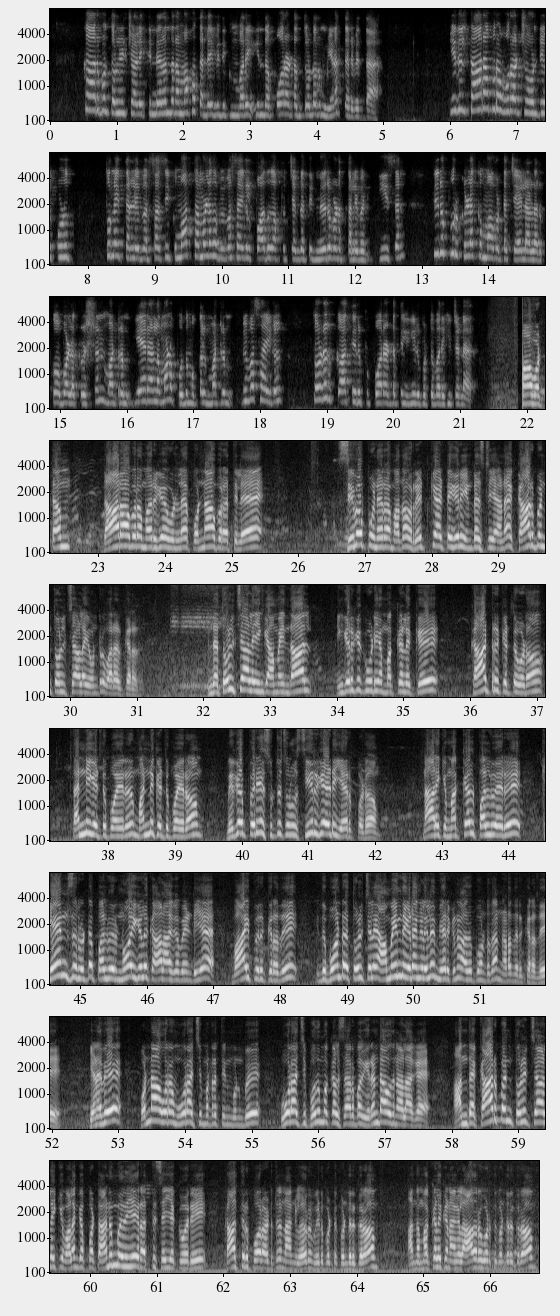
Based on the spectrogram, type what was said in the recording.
கார்பன் தொழிற்சாலைக்கு நிரந்தரமாக தடை விதிக்கும் வரை இந்த போராட்டம் தொடரும் என தெரிவித்தார். இதில் தாராபுரம் ஊராட்சி ஒன்றிய குழு துணைத் தலைவர் சசிகுமார் தமிழக விவசாயிகள் பாதுகாப்பு சங்கத்தின் நிறுவன தலைவர் ஈசன் திருப்பூர் கிழக்கு மாவட்ட செயலாளர் கோபாலகிருஷ்ணன் மற்றும் ஏராளமான பொதுமக்கள் மற்றும் விவசாயிகள் தொடர் காத்திருப்பு போராட்டத்தில் ஈடுபட்டு வருகின்றனர். மாவட்டம் தாராபுரம் அருகே உள்ள பொன்னாபுரத்திலே சிவப்பு நிறம் அதாவது ரெட் கேட்டகரி இண்டஸ்ட்ரியான கார்பன் தொழிற்சாலை ஒன்று வர இருக்கிறது இந்த தொழிற்சாலை இங்கு அமைந்தால் இங்கே இருக்கக்கூடிய மக்களுக்கு காற்று கெட்டுவிடும் தண்ணி கெட்டு போயிடும் மண்ணு கெட்டு போயிடும் மிகப்பெரிய சுற்றுச்சூழல் சீர்கேடு ஏற்படும். நாளைக்கு மக்கள் பல்வேறு கேன்சர் விட்ட பல்வேறு நோய்களுக்கு ஆளாக வேண்டிய வாய்ப்பு இருக்கிறது. இது போன்ற தொழிற்சாலை அமைந்த இடங்களிலும் ஏற்கனவே அது போன்றுதான் நடந்திருக்கிறது. எனவே பொன்னாபுரம் ஊராட்சி மன்றத்தின் முன்பு ஊராட்சி பொதுமக்கள் சார்பாக இரண்டாவது நாளாக அந்த கார்பன் தொழிற்சாலைக்கு வழங்கப்பட்ட அனுமதியை ரத்து செய்ய கோரி காத்திரு போராட்டத்தில் நாங்கள் எல்லோரும் ஈடுபட்டு கொண்டிருக்கிறோம். அந்த மக்களுக்கு நாங்கள் ஆதரவு கொடுத்து கொண்டிருக்கிறோம்.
